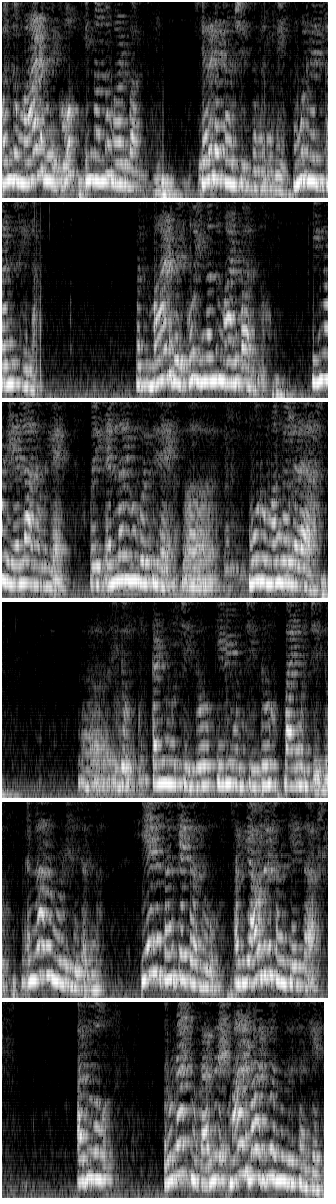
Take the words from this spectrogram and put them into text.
ಒಂದು ಮಾಡಬೇಕು ಇನ್ನೊಂದು ಮಾಡಬಾರ್ದು. ಎರಡೇ ಕಾಣಿಸಿದ್ದು ನನಗೆ ಮೂರನೇದು ಕಾಣಿಸ್ಲಿಲ್ಲ. ಮತ್ತೆ ಮಾಡಬೇಕು ಇನ್ನೊಂದು ಮಾಡಬಾರ್ದು. ಈಗ ನೋಡಿ ಎಲ್ಲ ನಮಗೆ ಎಲ್ಲರಿಗೂ ಗೊತ್ತಿದೆ ಮೂರು ಮಂಗಲರ ಆ, ಇದು ಕಣ್ಣು ಮುಚ್ಚಿದ್ದು, ಕಿವಿ ಮುಚ್ಚಿದ್ದು, ಬಾಯಿ ಮುಚ್ಚಿದ್ದು, ಎಲ್ಲರೂ ನೋಡಿದ್ದೀರ ಅದನ್ನ. ಏನು ಸಂಕೇತ ಅದು? ಅದು ಯಾವುದರ ಸಂಕೇತ? ಅದು ಋಣಾತ್ಮಕ, ಅಂದ್ರೆ ಮಾಡಬಾರ್ದು ಅನ್ನೋದ್ರ ಸಂಕೇತ.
